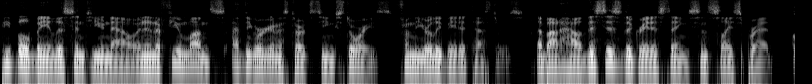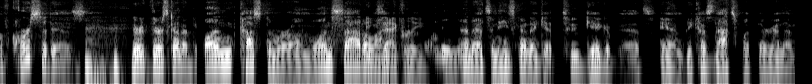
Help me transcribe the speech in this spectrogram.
people may listen to you now, and in a few months, I think we're going to start seeing stories from the early beta testers about how this is the greatest thing since sliced bread. Of course it is. there, there's going to be one customer on one satellite exactly. for 20 minutes, and he's going to get two gigabits. And because that's what they're going to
